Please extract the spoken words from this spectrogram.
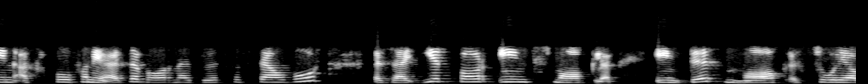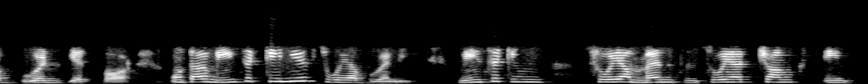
en as gevolg van die hitte waarna hy blootgestel word, is hy eetbaar en smaaklik en dit maak 'n sojaboon eetbaar. Onthou mense ken nie sojaboon nie. Mense ken soja mints en soja chunks en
